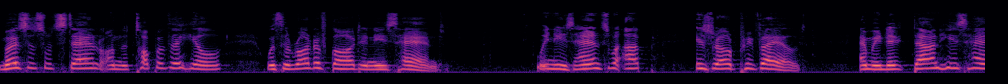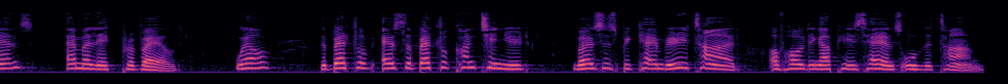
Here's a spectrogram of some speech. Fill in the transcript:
Moses would stand on the top of the hill with the rod of God in his hand. When his hands were up, Israel prevailed, and when he let down his hands, Amalek prevailed. Well, the battle, as the battle continued, Moses became very tired of holding up his hands all the time.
